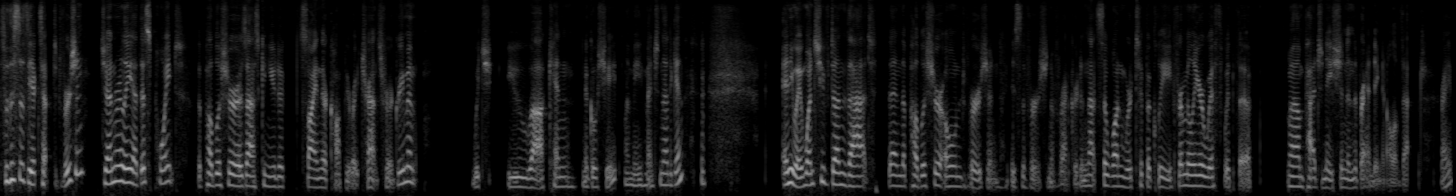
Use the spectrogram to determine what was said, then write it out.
So this is the accepted version. Generally, at this point, the publisher is asking you to sign their copyright transfer agreement, which you uh, can negotiate. Let me mention that again. anyway, once you've done that, then the publisher owned version is the version of record. And that's the one we're typically familiar with, with the um, pagination and the branding and all of that, right?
